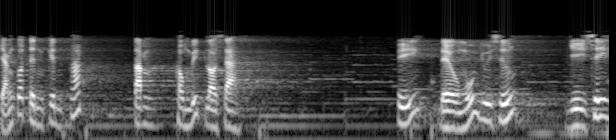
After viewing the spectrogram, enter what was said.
chẳng có tin kinh pháp, tâm không biết lo xa. Ý đều muốn vui sướng, vì si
